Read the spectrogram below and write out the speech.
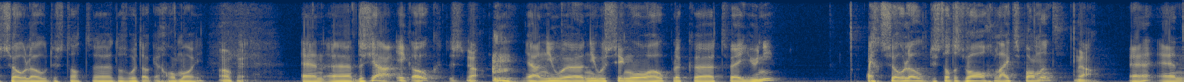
solo. Dus dat, dat wordt ook echt wel mooi. Oké. En, dus ja, ik ook. Dus Ja. ja, nieuwe, nieuwe single hopelijk eh 2 juni. Echt solo, dus dat is wel gelijk spannend. Ja. Hè? En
